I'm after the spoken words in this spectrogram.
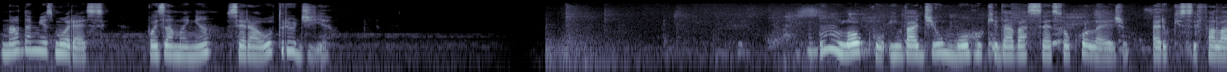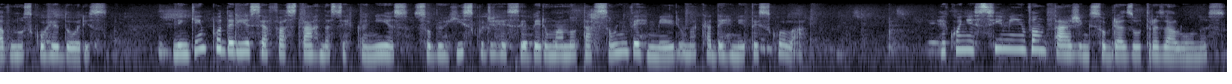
nada me esmorece, pois amanhã será outro dia. Um louco invadiu o morro que dava acesso ao colégio, era o que se falava nos corredores. Ninguém poderia se afastar das cercanias sob o risco de receber uma anotação em vermelho na caderneta escolar. Reconheci-me em vantagem sobre as outras alunas,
